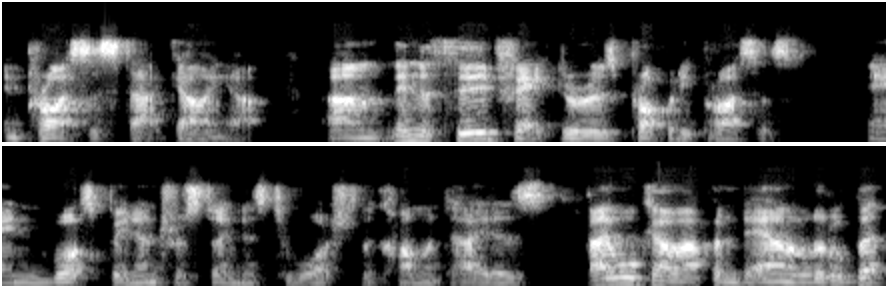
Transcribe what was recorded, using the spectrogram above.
and prices start going up. Um, then the third factor is property prices. And what's been interesting is to watch the commentators. They will go up and down a little bit.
